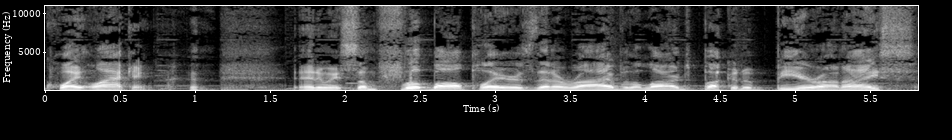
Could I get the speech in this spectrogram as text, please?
quite lacking. anyway, some football players then arrive with a large bucket of beer on ice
